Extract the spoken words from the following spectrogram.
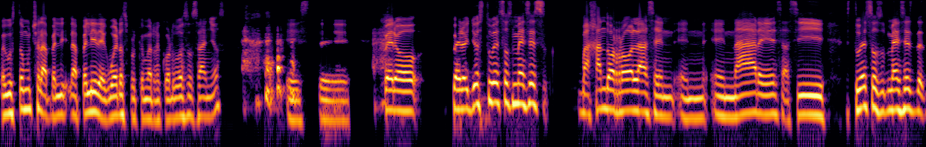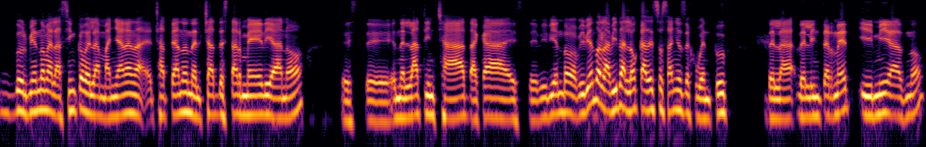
Me gustó mucho la peli, la peli de Güeros porque me recordó esos años. este, pero, pero yo estuve esos meses bajando rolas en, en, en Ares, así. Estuve esos meses durmiéndome a las 5 de la mañana chateando en el chat de Star Media, ¿no? Este, en el Latin chat, acá, este, viviendo, viviendo la vida loca de esos años de juventud de la, del internet y mías, ¿no?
